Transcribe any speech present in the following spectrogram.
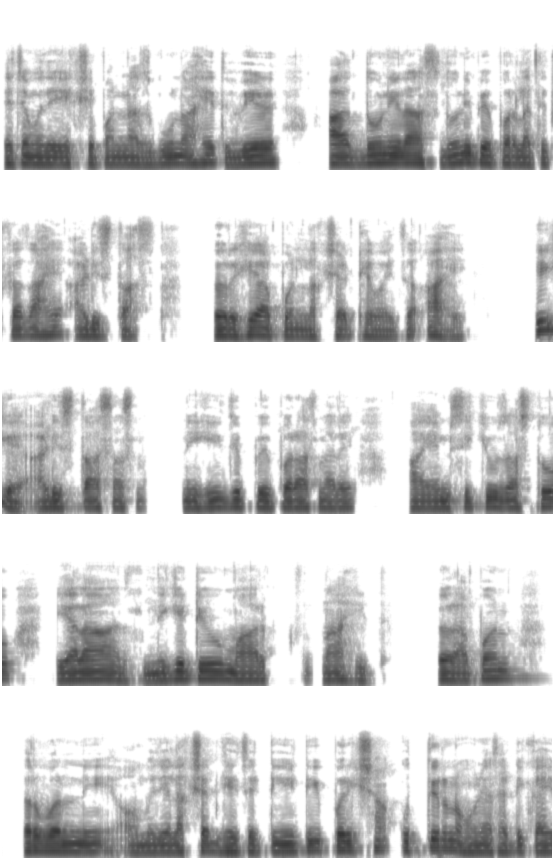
त्याच्यामध्ये 150 गुण आहेत. वेळ हा दोन्हीला दोन्ही पेपरला तितकाच आहे, 2.5 तास. तर हे आपण लक्षात ठेवायचं आहे. ठीक आहे. 2.5 तास असणार आणि ही जे पेपर असणार आहे, हा एम-सी-क्यूज असतो. याला निगेटिव्ह मार्क नाहीत. तर आपण सर्वांनी म्हणजे लक्षात घ्यायचं टी-ई-टी परीक्षा उत्तीर्ण होण्यासाठी काही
